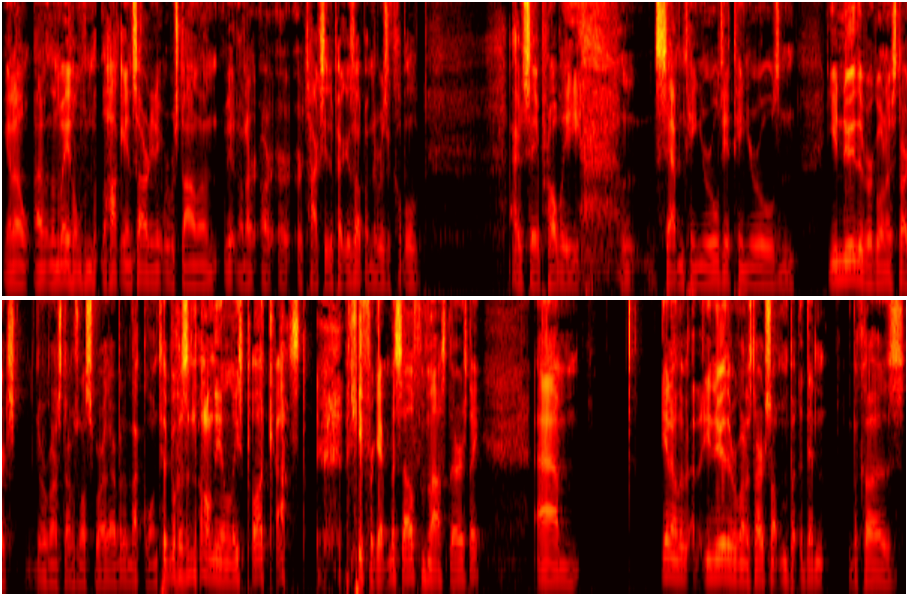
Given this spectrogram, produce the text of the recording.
You know, and on the way home from the hockey on Saturday night, where we were standing waiting on our, our, our, our taxi to pick us up, and there was a couple I would say probably 17 year olds, 18 year olds, and you knew they were going to start. They were going to start. I was going to swear there, but I'm not going to because I'm not on the Unleashed podcast. I keep forgetting myself from last Thursday. Um, you know, you knew they were going to start something, but they didn't because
